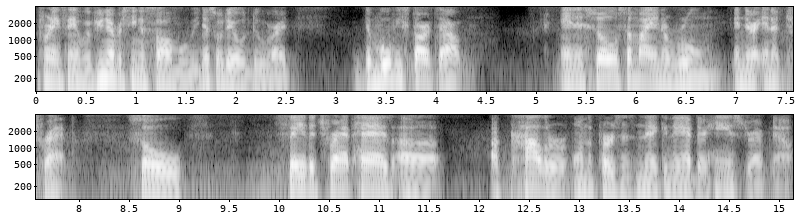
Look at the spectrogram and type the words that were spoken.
for an example, if you've never seen a Saw movie, this is what they will do, right? The movie starts out and it shows somebody in a room and they're in a trap. So say the trap has a, a collar on the person's neck and they have their hand strapped down.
